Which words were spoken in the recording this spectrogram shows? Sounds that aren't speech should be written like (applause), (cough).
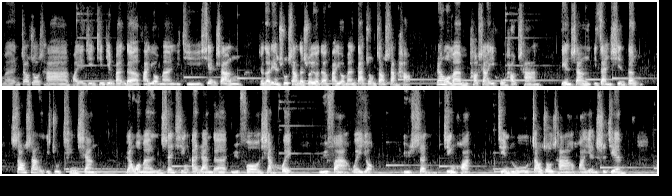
我们昭州茶华严经精进班的法友们，以及线上这个脸书上的所有的法友们，大众早上好！让我们泡上一壶好茶，点上一盏心灯，烧上一炷清香，让我们身心安然的与佛相会，与法为友，与生进化，进入赵州茶华严时间。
